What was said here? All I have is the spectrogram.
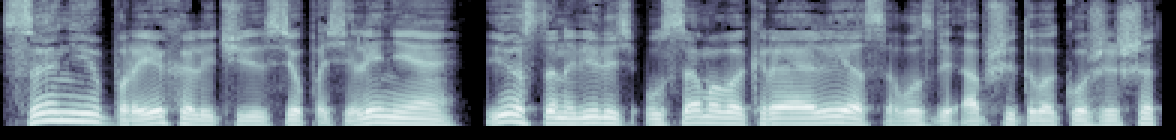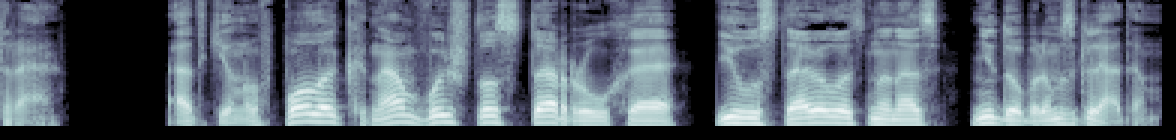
Сани проехали через все поселение и остановились у самого края леса возле обшитого кожей шатра. Откинув полок, нам вышла старуха и уставилась на нас недобрым взглядом.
